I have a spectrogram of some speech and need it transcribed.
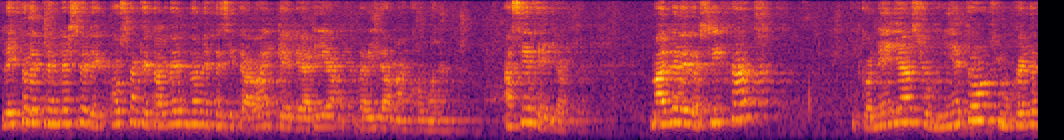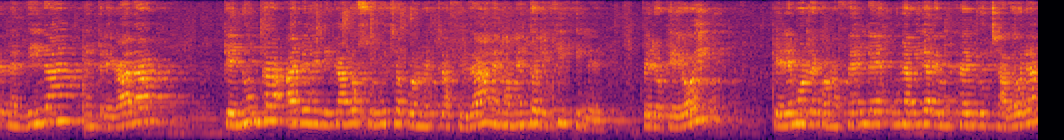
le hizo desprenderse de cosas que tal vez no necesitaba y que le haría la vida más cómoda. Así es ella, madre de dos hijas y con ellas sus nietos, mujer desprendida, entregada, que nunca ha reivindicado su lucha por nuestra ciudad en momentos difíciles, pero que hoy queremos reconocerle una vida de mujer luchadora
